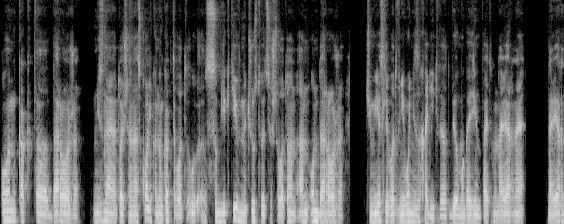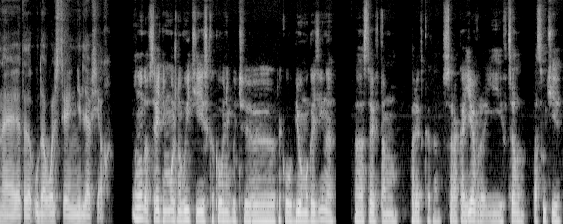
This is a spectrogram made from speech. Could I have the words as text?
он как-то дороже. Не знаю точно насколько, но как-то вот субъективно чувствуется, что вот он, он, он дороже, чем если вот в него не заходить, в этот биомагазин. Поэтому, наверное, наверное, это удовольствие не для всех. Ну да, в среднем можно выйти из какого-нибудь э, такого биомагазина, э, оставив там порядка там, 40 евро и в целом, по сути,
